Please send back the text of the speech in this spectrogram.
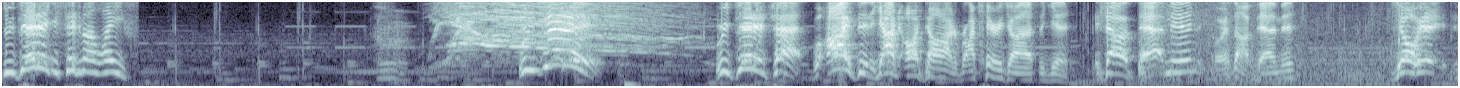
You did it! You saved my life! We did it! We did it, chat! Well, I did it! Y'all all died, bro. I carried your ass again. Is that a Batman? Oh, it's not Batman. Yo, he,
